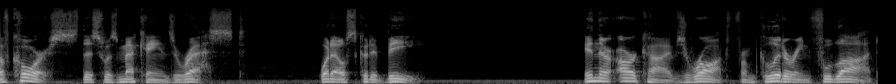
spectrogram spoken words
Of course, this was Mekhane's rest. What else could it be? In their archives wrought from glittering Fulad,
